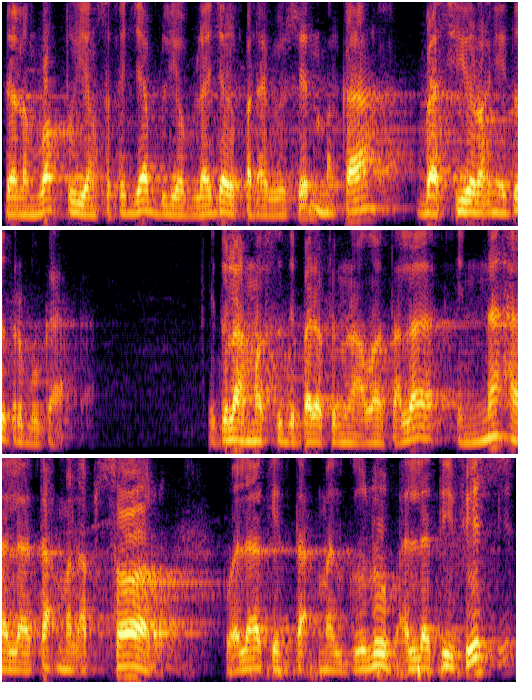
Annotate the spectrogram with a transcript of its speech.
dalam waktu yang sekejap beliau belajar kepada Habib Hussein maka basirahnya itu terbuka itulah maksud daripada firman Allah Ta'ala innaha la ta'mal absar walakin ta'mal gulub allati fis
